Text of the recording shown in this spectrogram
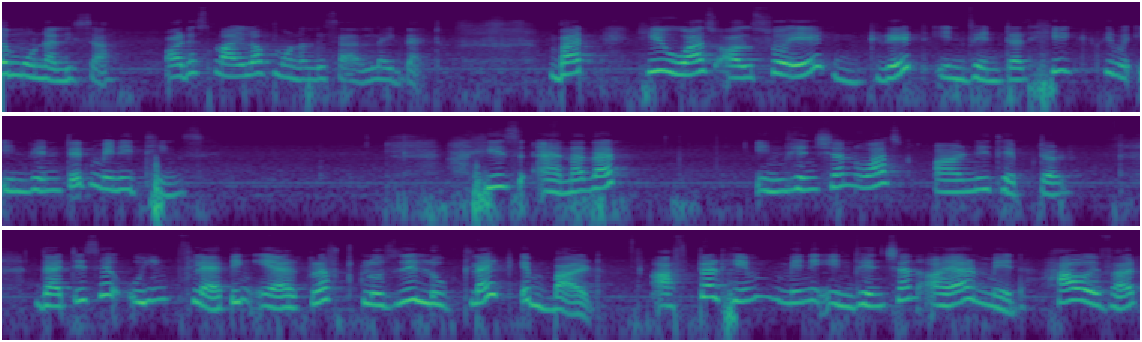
the mona lisa or a smile of mona lisa like that but he was also a great inventor he invented many things his another invention was ornithopter that is a wing flapping aircraft closely looked like a bird. After him many inventions were made. However,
